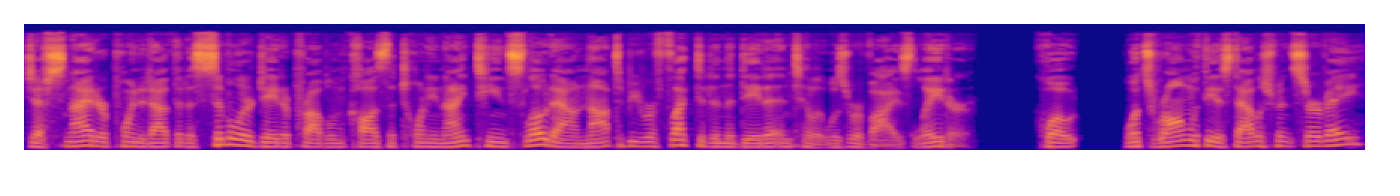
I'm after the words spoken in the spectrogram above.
Jeff Snider pointed out that a similar data problem caused the 2019 slowdown not to be reflected in the data until it was revised later. Quote, What's wrong with the establishment survey?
